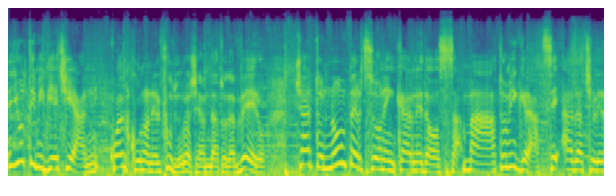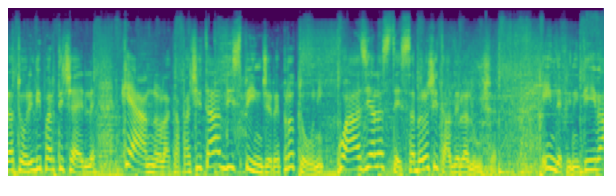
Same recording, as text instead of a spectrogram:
Negli ultimi dieci anni qualcuno nel futuro ci è andato davvero. Certo non persone in carne ed ossa, ma atomi grazie ad acceleratori di particelle che hanno la capacità di spingere protoni quasi alla stessa velocità della luce. In definitiva,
